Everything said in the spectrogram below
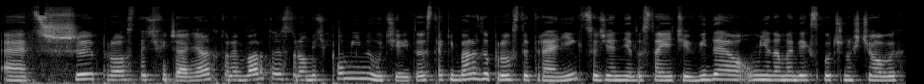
e, trzy proste ćwiczenia, które warto jest robić po minucie. I to jest taki bardzo prosty trening. Codziennie dostajecie wideo u mnie na mediach społecznościowych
